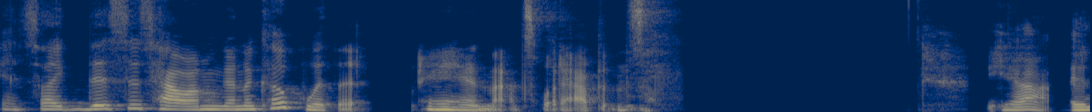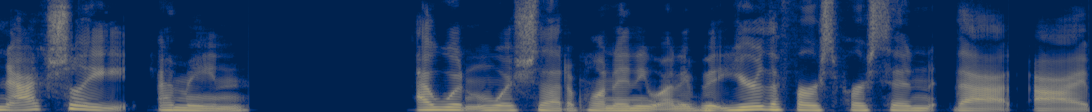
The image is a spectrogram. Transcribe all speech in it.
it's like this is how I'm going to cope with it. And that's what happens. Yeah. And actually, I mean, I wouldn't wish that upon anybody, but you're the first person that I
